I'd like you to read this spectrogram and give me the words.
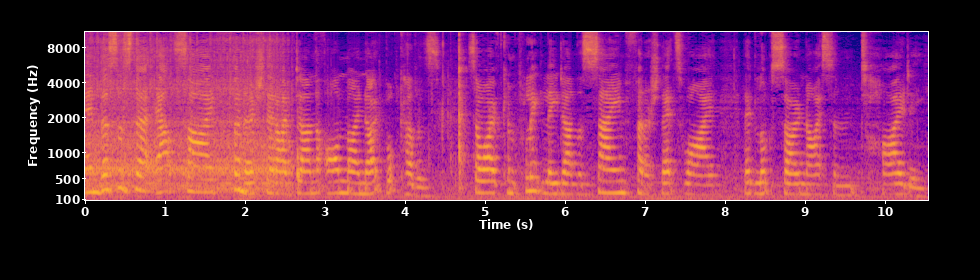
And this is the outside finish that I've done on my notebook covers. So I've completely done the same finish. That's why it looks so nice and tidy.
